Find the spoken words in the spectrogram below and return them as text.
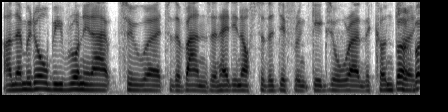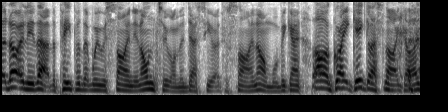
And then we'd all be running out to uh, to the vans and heading off to the different gigs all around the country. But, but not only that, the people that we were signing on to on the desk you had to sign on will be going, "Oh, great gig last night, guys."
